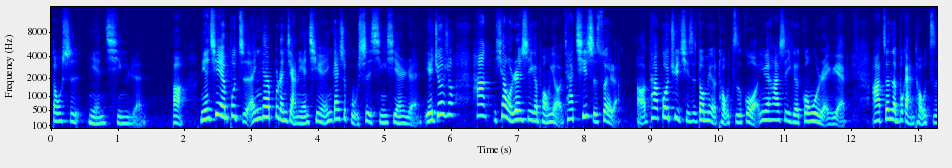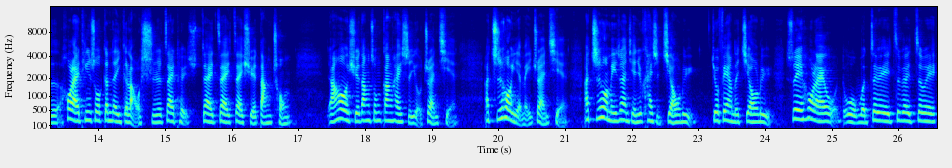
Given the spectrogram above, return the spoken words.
都是年轻人啊，年轻人不止，应该不能讲年轻人，应该是股市新鲜人。也就是说，他像我认识一个朋友，他七十岁了。啊，他过去其实都没有投资过，因为他是一个公务人员啊，真的不敢投资。后来听说跟着一个老师在腿在在在学当冲，然后学当冲刚开始有赚钱啊，之后也没赚钱啊，之后没赚钱就开始焦虑，就非常的焦虑。所以后来我我我这位这位这位。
